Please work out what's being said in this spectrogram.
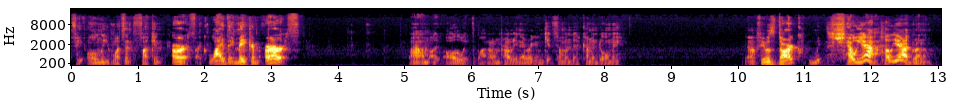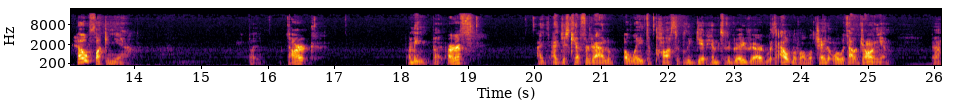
If he only wasn't fucking Earth. Like, why'd they make him Earth? Wow, I'm like all the way at the bottom. I'm probably never gonna get someone to come and duel me. You know, if he was dark, hell yeah, hell yeah, I'd run him. Hell fucking yeah. But dark, I mean, but Earth, I, I just can't figure out a, a way to possibly get him to the graveyard without Lavalval Chain or without drawing him. Yeah.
